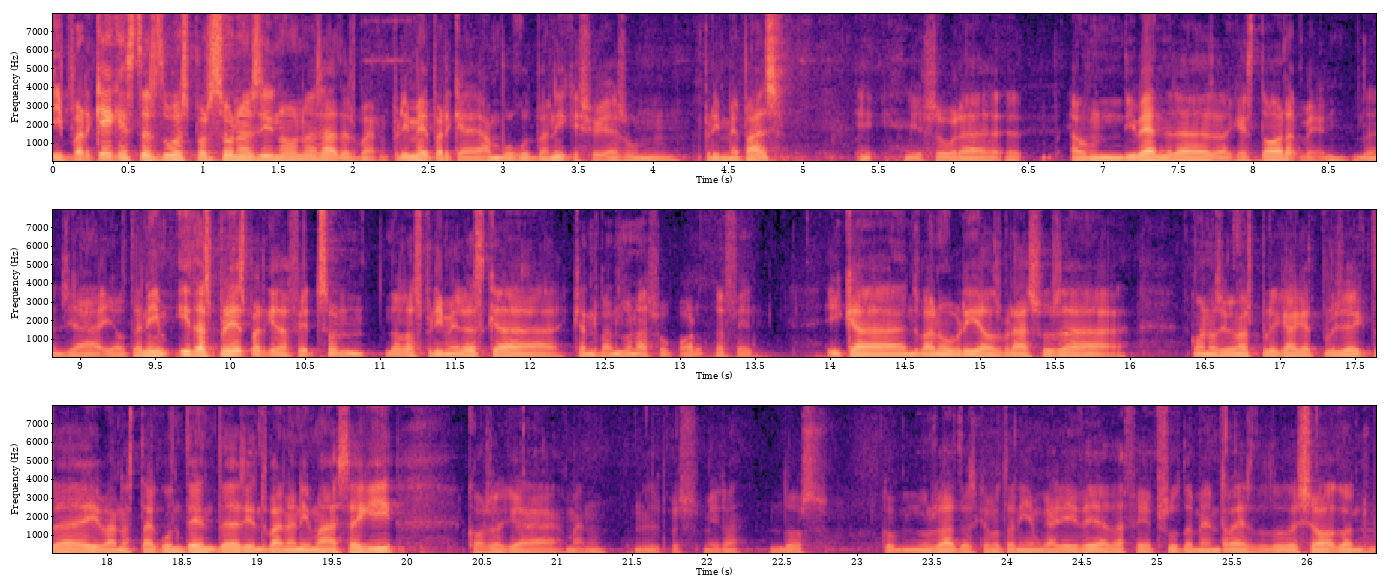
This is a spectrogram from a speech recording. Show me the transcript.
I per què aquestes dues persones i no unes altres? Bueno, primer perquè han volgut venir, que això ja és un primer pas, i, i a sobre eh, a un divendres, a aquesta hora, bé, doncs ja, ja ho tenim. I després perquè, de fet, són de les primeres que, que ens van donar suport, de fet, i que ens van obrir els braços a, quan els vam explicar aquest projecte i van estar contentes i ens van animar a seguir, cosa que, bueno, doncs mira, dos com nosaltres, que no teníem gaire idea de fer absolutament res de tot això, doncs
